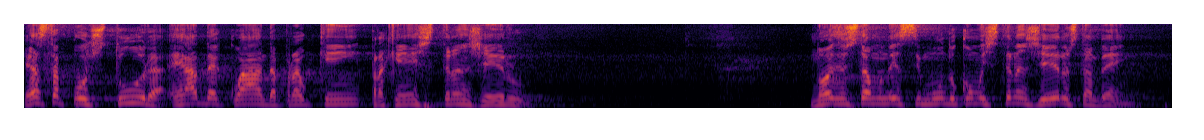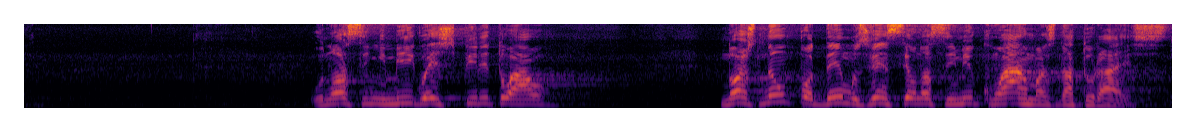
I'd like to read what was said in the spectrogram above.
Essa postura é adequada para quem, para quem é estrangeiro. Nós estamos nesse mundo como estrangeiros também. O nosso inimigo é espiritual. Nós não podemos vencer o nosso inimigo com armas naturais.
